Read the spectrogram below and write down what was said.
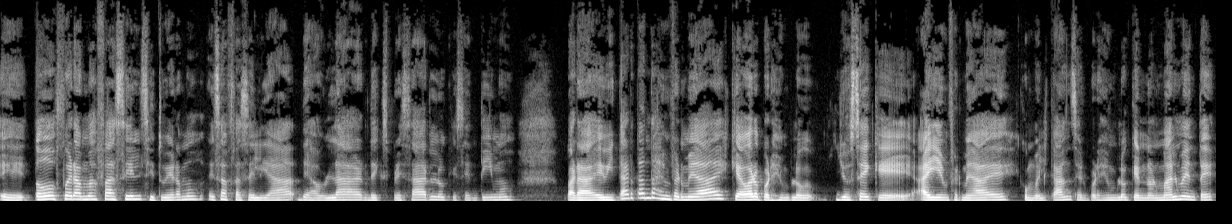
eh, todo fuera más fácil si tuviéramos esa facilidad de hablar, de expresar lo que sentimos para evitar tantas enfermedades que ahora, por ejemplo, yo sé que hay enfermedades como el cáncer, por ejemplo, que normalmente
